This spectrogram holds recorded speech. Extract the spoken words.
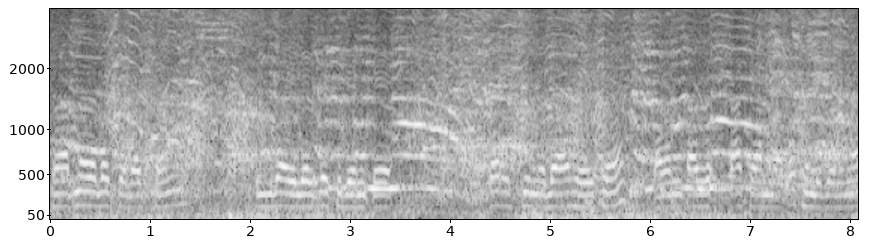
তো আপনারা দেখতে পাচ্ছেন, ইসরায়েলের প্রেসিডেন্টকে পরে চিহ্ন দেওয়া হয়েছে, কারণ তাকে আমরা পছন্দ করি না।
